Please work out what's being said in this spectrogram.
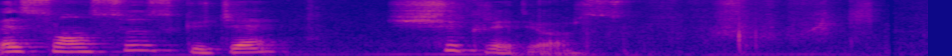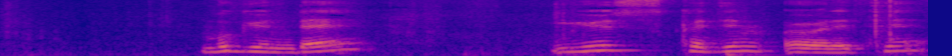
ve sonsuz güce şükrediyorsun. Bugün de 100 Kadim Öğreti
